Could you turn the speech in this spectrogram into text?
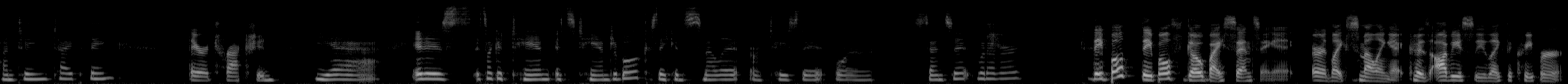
hunting type thing Their attraction. yeah it is it's like a tan it's tangible because they can smell it or taste it or sense it whatever They both they both go by sensing it or like smelling it cuz obviously like the creeper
